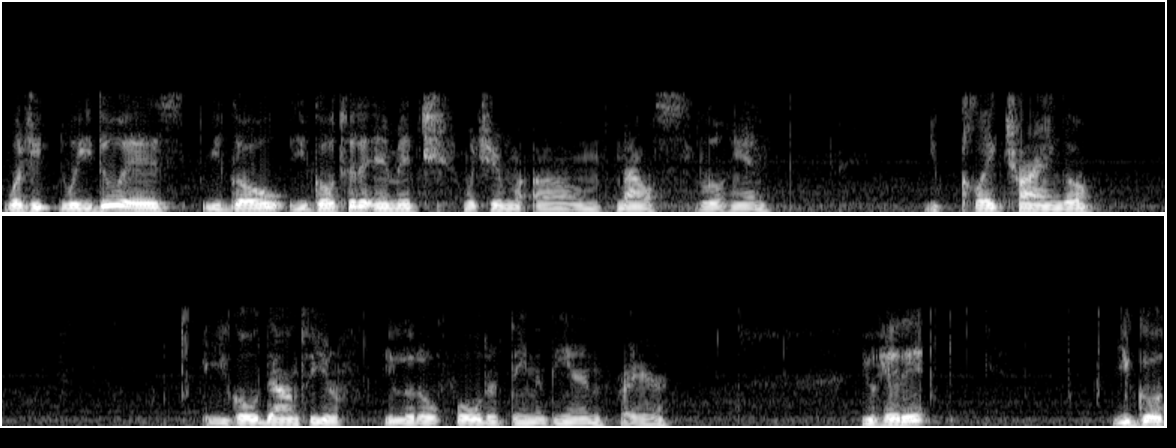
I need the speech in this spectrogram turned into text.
What you what you do is you go you go to the image with your um, mouse little hand. You click triangle. You go down to your your little folder thing at the end right here. You hit it. You go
